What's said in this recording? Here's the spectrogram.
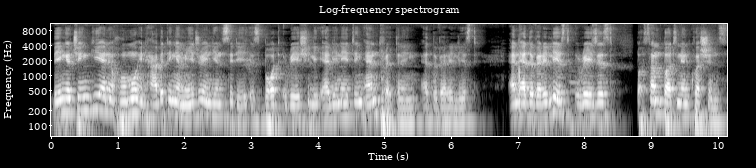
Being a chinky and a homo inhabiting a major Indian city is both racially alienating and threatening at the very least, and at the very least raises some pertinent questions.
